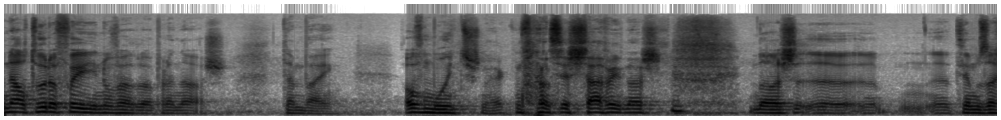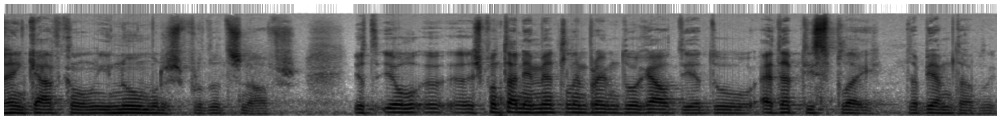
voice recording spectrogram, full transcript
na altura foi inovador para nós também. Houve muitos, não é? como vocês sabem, nós, nós uh, temos arrancado com inúmeros produtos novos. Eu, eu uh, espontaneamente lembrei-me do HUD, do Adapt Display, da BMW,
